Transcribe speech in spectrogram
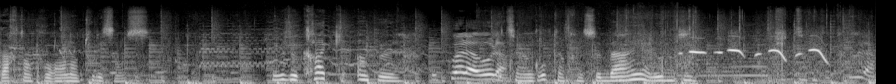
partent en courant dans tous les sens. Donc je craque un peu là. C'est quoi là-haut là a un groupe qui est en train de se barrer à l'autre bout. Oula.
